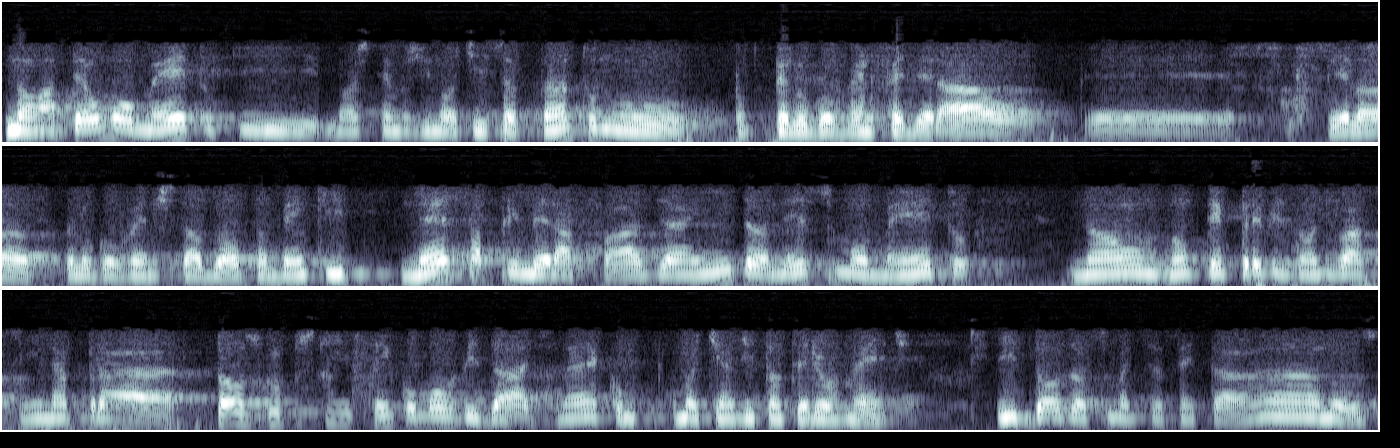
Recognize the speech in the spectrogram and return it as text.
Não, até o momento que nós temos de notícia, tanto no, pelo governo federal, é, pela, pelo governo estadual também, que nessa primeira fase, ainda nesse momento, não, não tem previsão de vacina para os grupos que têm comorbidades, né? Como, como eu tinha dito anteriormente. Idosos acima de 60 anos,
